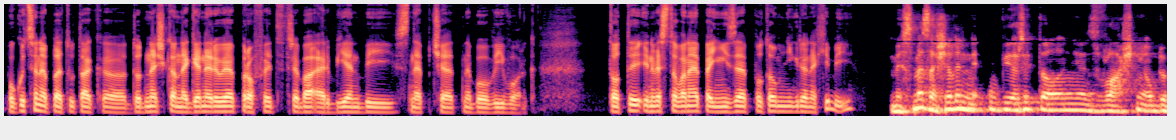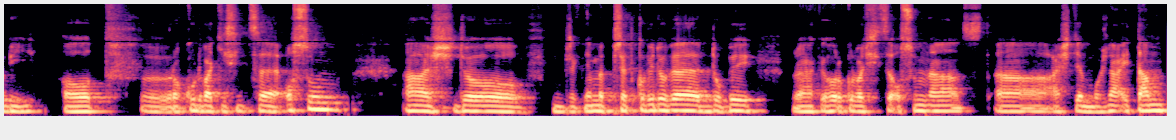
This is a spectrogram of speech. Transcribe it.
Pokud se nepletu, tak eh, do dneška negeneruje profit třeba Airbnb, Snapchat nebo WeWork. To ty investované peníze potom nikde nechybí? My jsme zažili neuvěřitelně zvláštní období od eh, roku 2008 až do, řekněme, předcovidové doby do nějakého roku 2018 a ještě možná i tam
